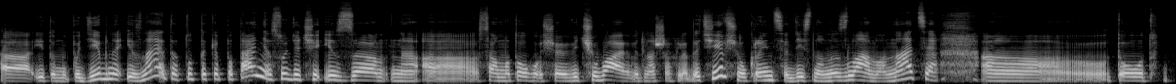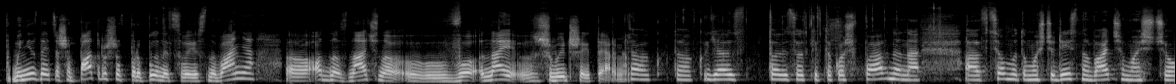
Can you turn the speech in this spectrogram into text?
а, і тому подібне. І знаєте, тут таке питання, судячи із а, саме того, що я відчуваю від наших глядачів, що українці дійсно незламна нація, а, то от мені здається, що Патрушев припинить своє існування е, однозначно е, в найшвидший термін. Так, так. Я 100% також впевнена в цьому, тому що дійсно бачимо, що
